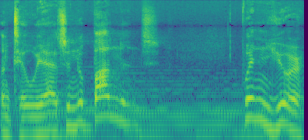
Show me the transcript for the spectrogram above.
until he has an abundance. When you're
